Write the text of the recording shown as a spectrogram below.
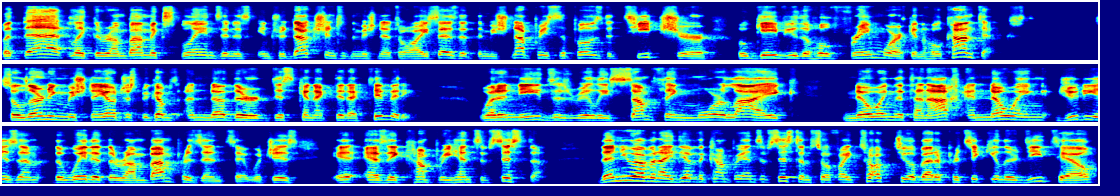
But that, like the Rambam explains in his introduction to the Mishneh Torah, he says that the Mishnah presupposed a teacher who gave you the whole framework and the whole context. So learning Mishnayot just becomes another disconnected activity. What it needs is really something more like knowing the Tanakh and knowing Judaism the way that the Rambam presents it, which is eh, as a comprehensive system. Then you have an idea of the comprehensive system. So if I talk to you about a particular detail,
